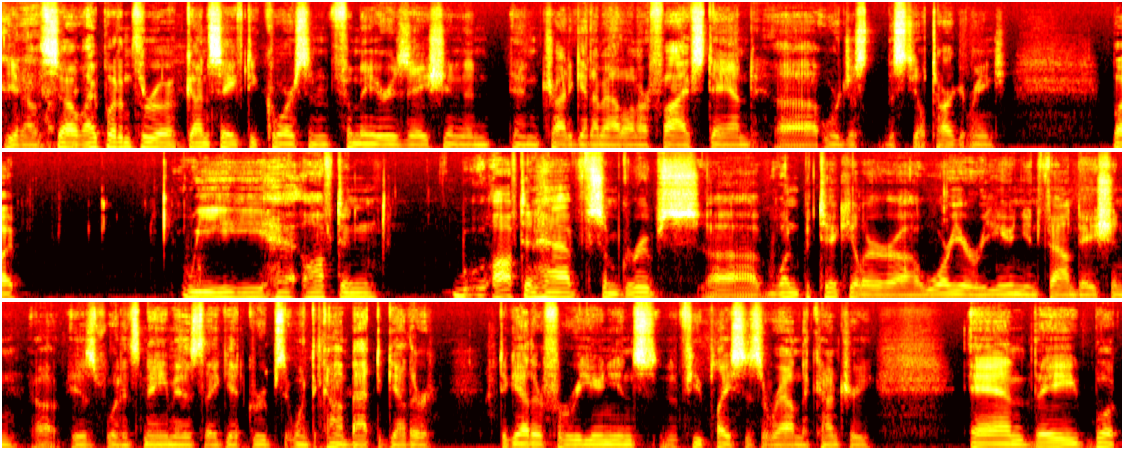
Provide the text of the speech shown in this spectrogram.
You know, so I put them through a gun safety course and familiarization, and and try to get them out on our five stand uh, or just the steel target range. But we ha- often often have some groups. Uh, one particular uh, Warrior Reunion Foundation uh, is what its name is. They get groups that went to combat together, together for reunions in a few places around the country, and they book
